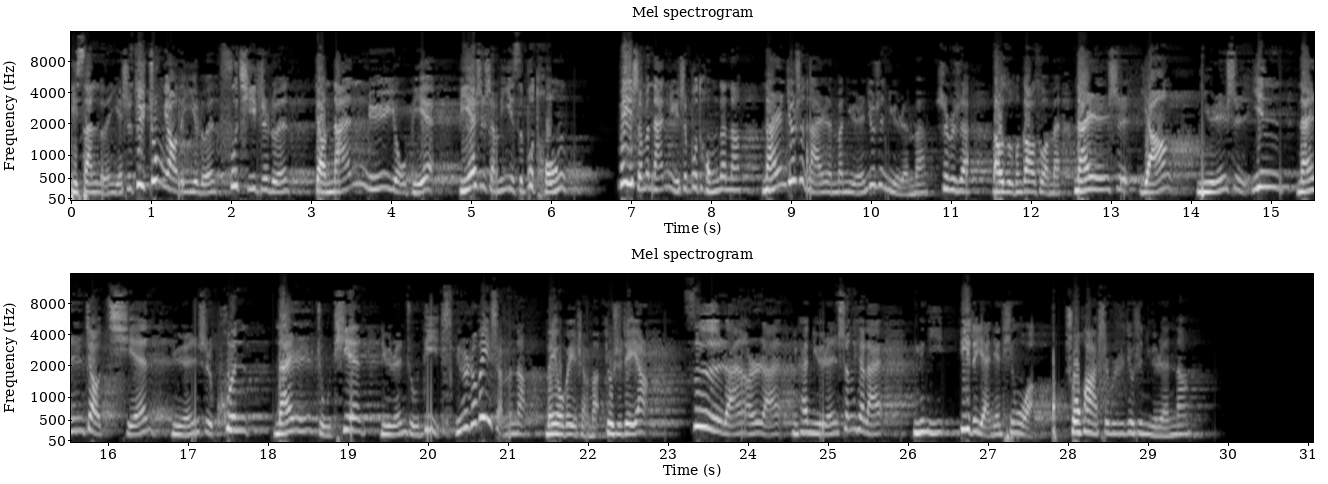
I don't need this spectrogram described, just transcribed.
第三轮也是最重要的一轮，夫妻之轮，叫男女有别。别是什么意思？不同。为什么男女是不同的呢？男人就是男人嘛，女人就是女人嘛，是不是？老祖宗告诉我们，男人是阳，女人是阴。男人叫乾，女人是坤。男人主天，女人主地。你说这为什么呢？没有为什么，就是这样，自然而然。你看，女人生下来，你看你闭着眼睛听我说话，是不是就是女人呢？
